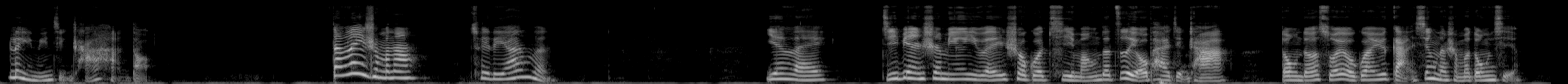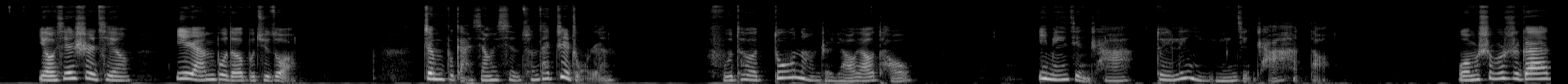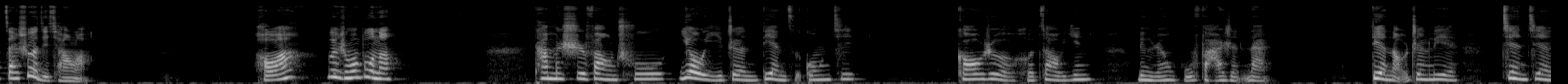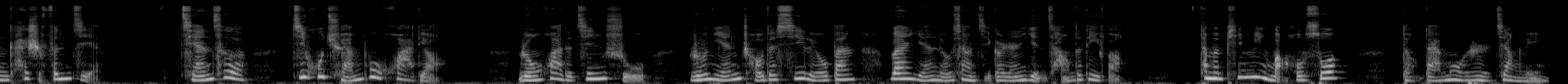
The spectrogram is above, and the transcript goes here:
另一名警察喊道：“但为什么呢？”翠莉安问。“因为，即便申明以为受过启蒙的自由派警察，懂得所有关于感性的什么东西，有些事情依然不得不去做。真不敢相信存在这种人。福特嘟囔着，摇摇头。一名警察对另一名警察喊道：“我们是不是该再射几枪了？”“好啊，为什么不呢？”他们释放出又一阵电子攻击，高热和噪音令人无法忍耐。电脑阵列渐渐开始分解，前侧几乎全部化掉，融化的金属如粘稠的溪流般蜿蜒流向几个人隐藏的地方。他们拼命往后缩，等待末日降临。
